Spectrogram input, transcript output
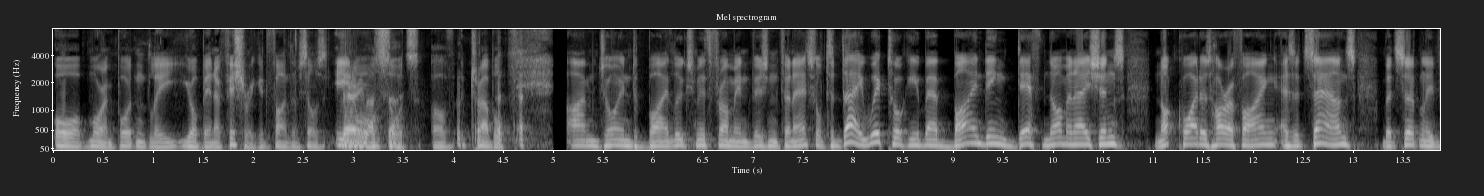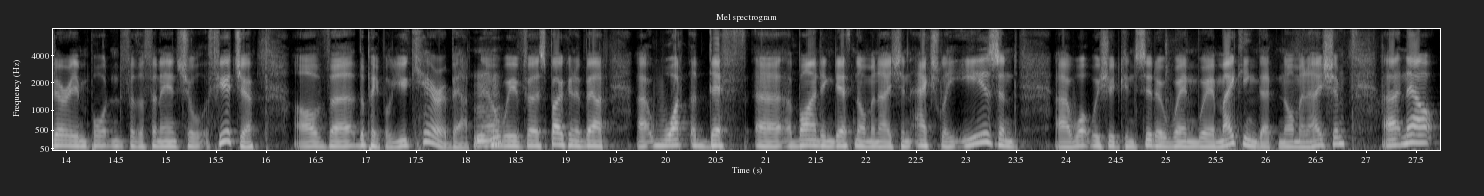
or more importantly, your beneficiary could find themselves in Very all much so. sorts of trouble. I'm joined by Luke Smith from Envision Financial. Today, we're talking about binding death nominations. Not quite as horrifying as it sounds, but certainly very important for the financial future of uh, the people you care about. Mm-hmm. Now, we've uh, spoken about uh, what a death, uh, a binding death nomination actually is, and uh, what we should consider when we're making that nomination. Uh, now,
